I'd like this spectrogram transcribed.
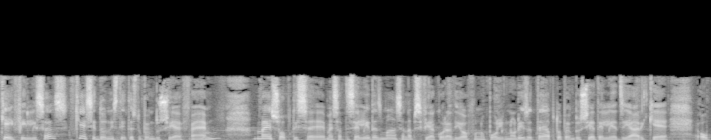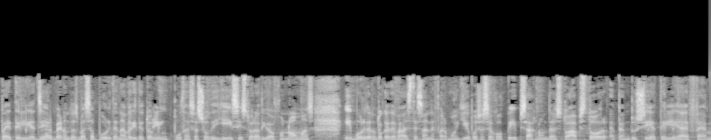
και οι φίλοι σας και συντονιστείτε στο Πεμπτουσία FM μέσω από τις, ε, μέσα από τις σελίδες μας, ένα ψηφιακό ραδιόφωνο που όλοι γνωρίζετε από το πεμπτουσία.gr και op.gr. Μπαίνοντας μέσα, μπορείτε να βρείτε το link που θα σας οδηγήσει στο ραδιόφωνο μας ή μπορείτε να το κατεβάσετε σαν εφαρμογή, όπως σας έχω πει, ψάχνοντας το App Store πεμπτουσία.fm.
